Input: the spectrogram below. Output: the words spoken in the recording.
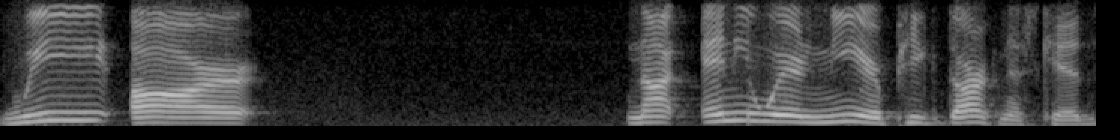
We are not anywhere near peak darkness, kids.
